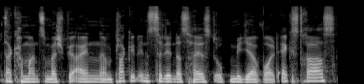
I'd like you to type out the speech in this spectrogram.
Da kann man zum Beispiel ein ähm, Plugin installieren, das heißt Open Media Vault Extras.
